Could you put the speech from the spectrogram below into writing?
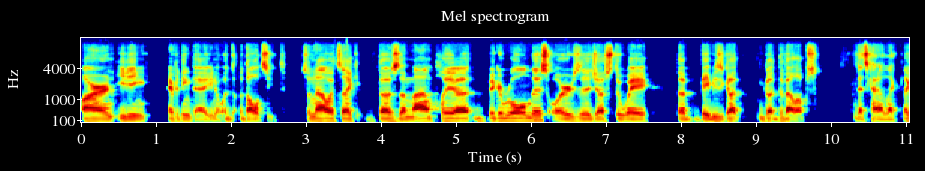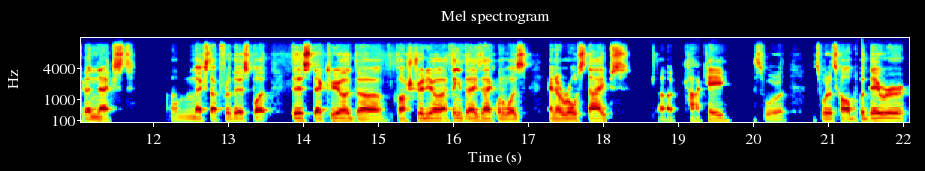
aren't eating everything that you know adults eat. So now it's like, does the mom play a bigger role in this, or is it just the way the baby's gut gut develops? That's kind of like like the next um, next step for this. But this bacteria, the Clostridia, I think the exact one was Anaerostipes, uh, That's what that's what it's called. But they were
